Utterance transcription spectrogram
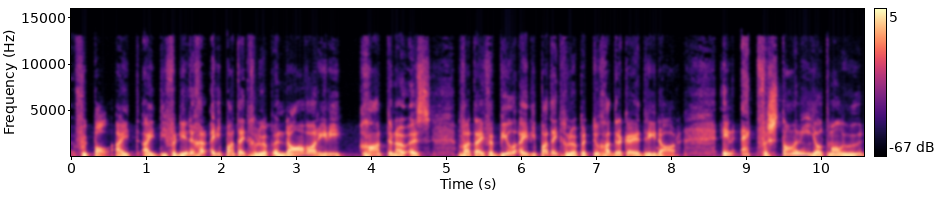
voetbal. Hy het, hy het die verdediger uit die pad uit geloop en daar waar hierdie gaan toe nou is wat hy verbeel uit die pad uit geloop het, toe gaan druk hy 'n 3 daar. En ek verstaan nie heeltemal hoe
